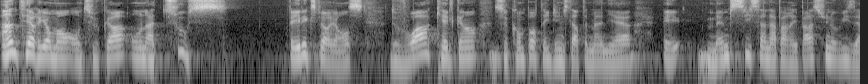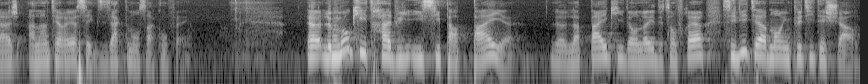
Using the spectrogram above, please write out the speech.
intérieurement en tout cas, on a tous fait l'expérience de voir quelqu'un se comporter d'une certaine manière, et même si ça n'apparaît pas sur nos visages, à l'intérieur, c'est exactement ça qu'on fait. Euh, le mot qui est traduit ici par paille, la paille qui est dans l'œil de ton frère, c'est littéralement une petite écharde,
